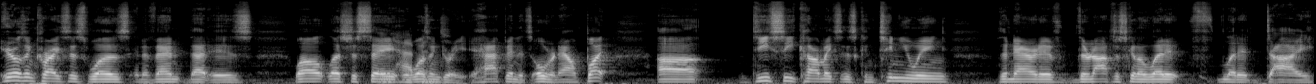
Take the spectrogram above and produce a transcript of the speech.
Heroes in Crisis was an event that is, well, let's just say It it, wasn't great. It happened. It's over now. But uh, DC Comics is continuing the narrative. They're not just gonna let it let it die.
